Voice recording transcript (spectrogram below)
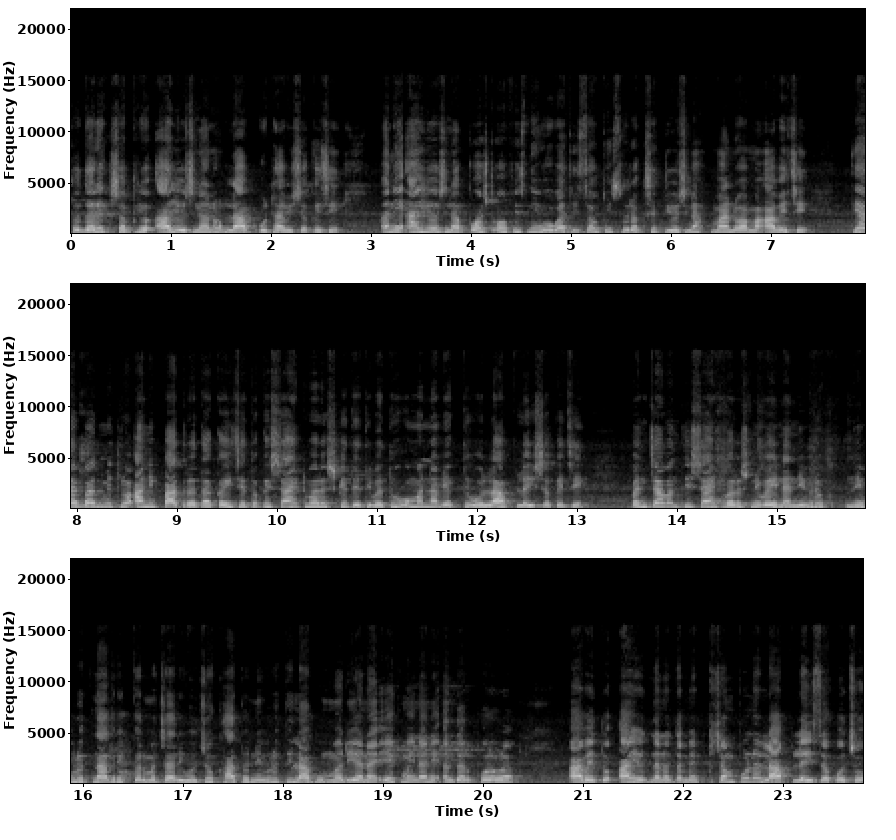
તો દરેક સભ્યો આ યોજનાનો લાભ ઉઠાવી શકે છે. અને આ યોજના પોસ્ટ ઓફિસની હોવાથી સૌથી સુરક્ષિત યોજના માનવામાં આવે છે. ત્યારબાદ મિત્રો, આની પાત્રતા કઈ છે? તો કે સાઠ વર્ષ કે તેથી વધુ ઉંમરના વ્યક્તિઓ લાભ લઈ શકે છે. પંચાવનથી સાઠ વર્ષની વયના નિવૃત્ત નિવૃત્ત નાગરિક કર્મચારીઓ જો ખાતું નિવૃત્તિ લાભ મર્યાના એક મહિનાની અંદર ખોલવા આવે તો આ યોજનાનો તમે સંપૂર્ણ લાભ લઈ શકો છો.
